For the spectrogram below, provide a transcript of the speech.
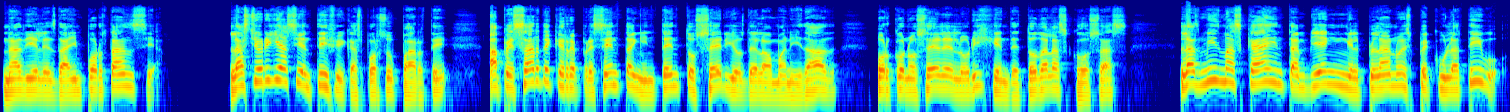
nadie les da importancia. Las teorías científicas, por su parte, a pesar de que representan intentos serios de la humanidad por conocer el origen de todas las cosas, las mismas caen también en el plano especulativo.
